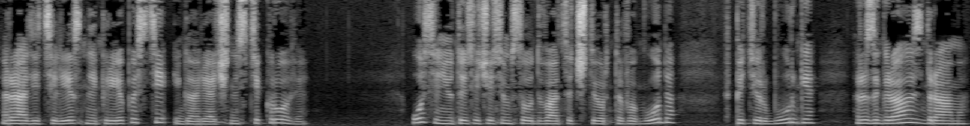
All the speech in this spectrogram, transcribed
Ради телесной крепости и горячности крови. Осенью 1724 года в Петербурге разыгралась драма,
